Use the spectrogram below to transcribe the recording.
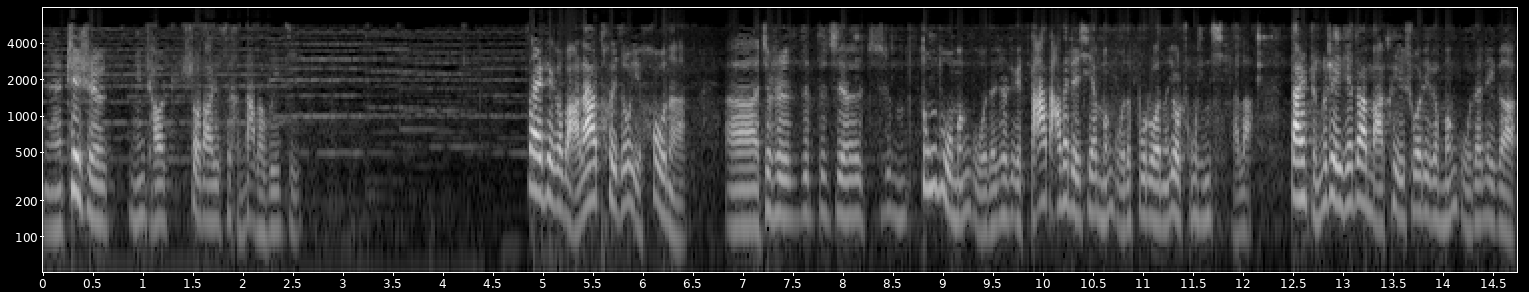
嗯，这是明朝受到一次很大的危机。在这个瓦剌退走以后呢，呃，就是这这这东部蒙古的，就是这个鞑靼的这些蒙古的部落呢，又重新起来了。但是整个这一阶段吧，可以说这个蒙古的那个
